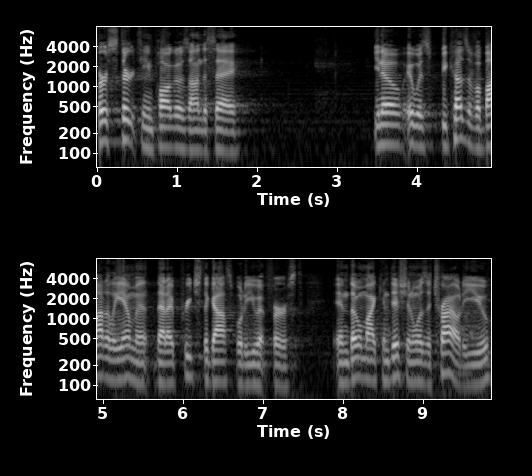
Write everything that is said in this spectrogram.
Verse 13, Paul goes on to say, You know, it was because of a bodily ailment that I preached the gospel to you at first. And though my condition was a trial to you,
